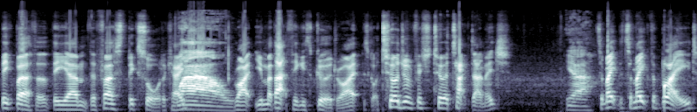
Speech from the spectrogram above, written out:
Big Bertha, the um the first big sword. Okay. Wow. Right. You that thing is good. Right. It's got 252 attack damage. Yeah. To make the, to make the blade,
